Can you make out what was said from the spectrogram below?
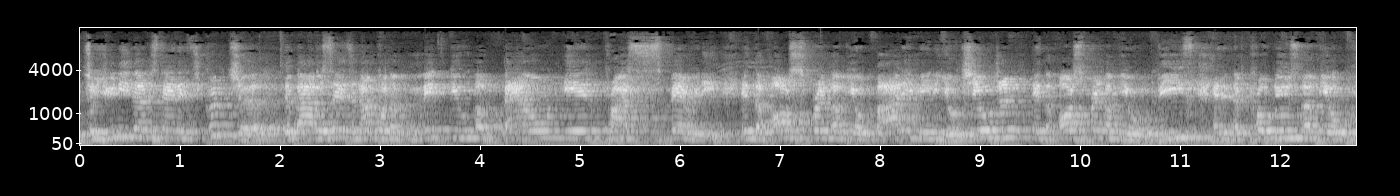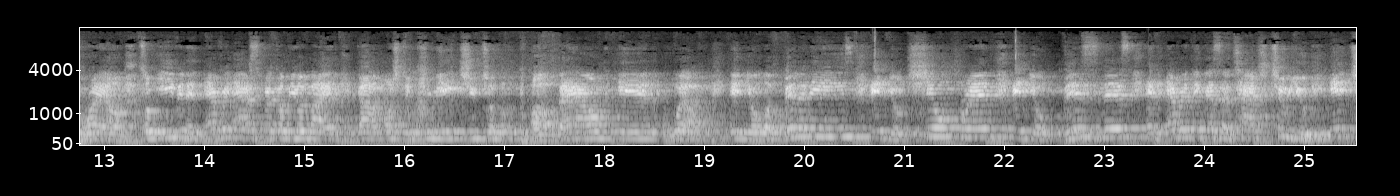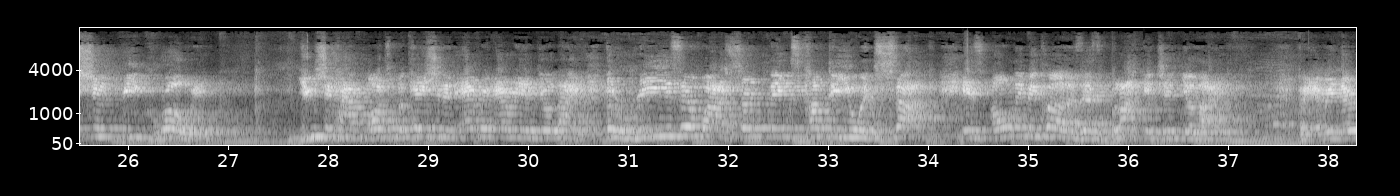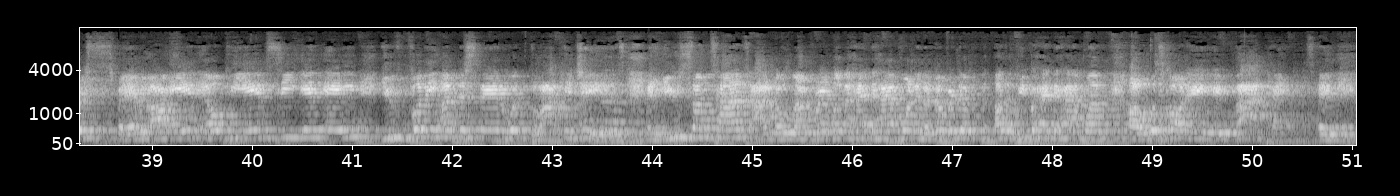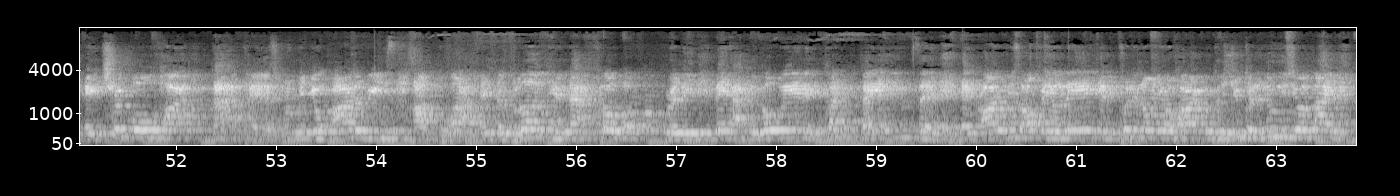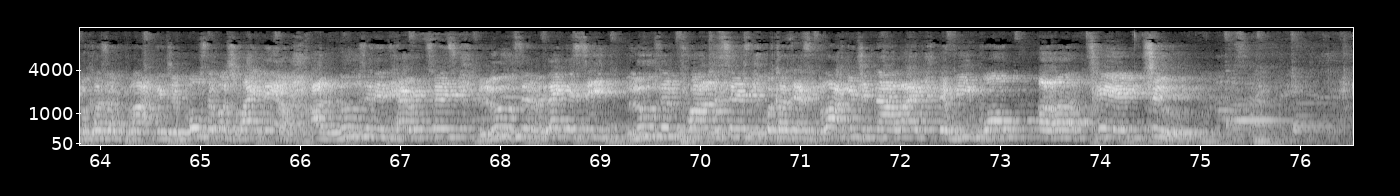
So you need to understand in scripture, the Bible says that I'm going to make you abound in prosperity. In the offspring of your body, meaning your children, in the offspring of your beast, and in the produce of your ground. So even in every aspect of your life, God wants to create you to abound in wealth. In your abilities, in your children, in your business, and everything that's attached to you. It should be growing. You should have multiplication in every area of your life. The reason why certain things come to you and stop is only because there's blockage in your life. For every nurse, for every RN, LPN, CNA, you fully understand what blockage is. And you sometimes, I know my grandmother had to have one, and a number of other people had to have one, uh, what's called a, a bypass, a, a triple heart bypass has. When, your arteries are blocked and the blood cannot flow appropriately, they have to go in and cut veins and, and arteries off of your leg and put it on your heart because you could lose your life because of blockage. And most of us right now are losing inheritance, losing legacy, losing promises because there's blockage in our life that we won't attend to.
